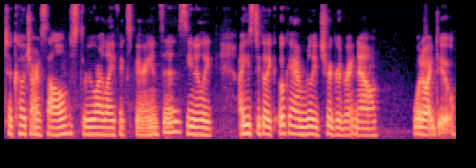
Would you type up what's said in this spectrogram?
to coach ourselves through our life experiences, you know, like I used to be like, okay, I'm really triggered right now. What do I do?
